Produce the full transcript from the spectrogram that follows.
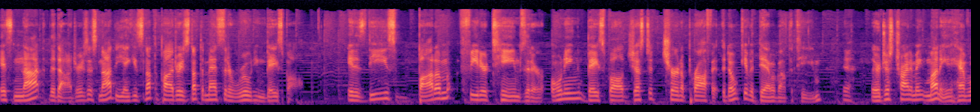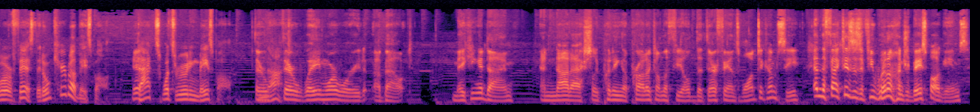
it's not the Dodgers, it's not the Yankees, it's not the Padres, it's not the Mets that are ruining baseball. It is these bottom feeder teams that are owning baseball just to churn a profit. They don't give a damn about the team. Yeah. They're just trying to make money, hand over fist. They don't care about baseball. Yeah. That's what's ruining baseball. They're Not. they're way more worried about making a dime and not actually putting a product on the field that their fans want to come see. And the fact is, is if you win 100 baseball games,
